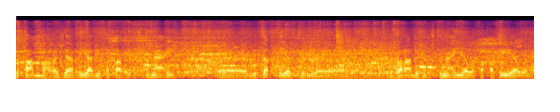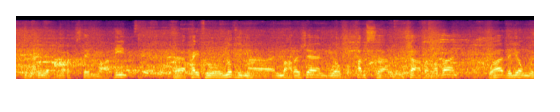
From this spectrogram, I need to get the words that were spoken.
يقام مهرجان رياضي ثقافي اجتماعي آه، لتغطية البرامج الاجتماعية والثقافية والاجتماعية في مراكز المعاقين آه، حيث نظم المهرجان يوم الخمسة من شهر رمضان وهذا اليوم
